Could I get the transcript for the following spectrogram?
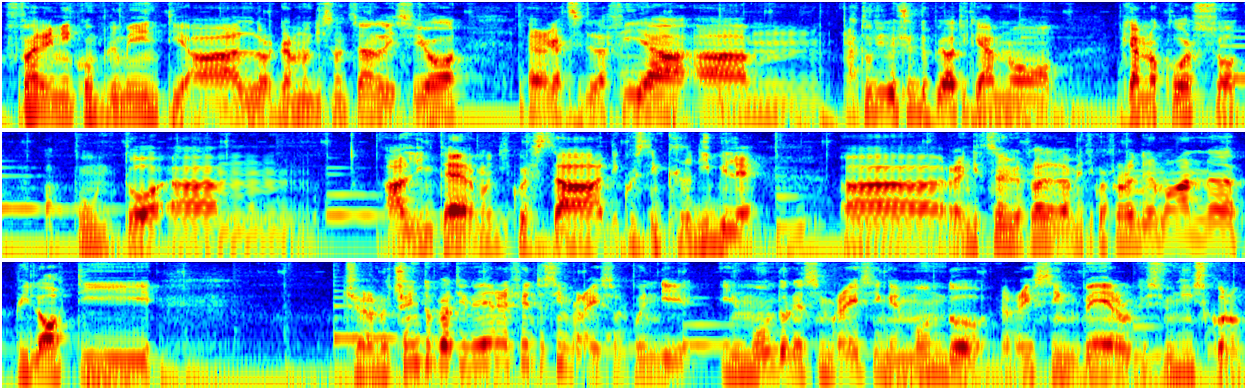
fare i miei complimenti all'organo di sanzione, all'SEO, ai ragazzi della FIA, a, a tutti i 200 piloti che hanno, che hanno corso appunto um, all'interno di questa, di questa incredibile uh, rendizione virtuale della 24 ore di Le Mans, piloti... C'erano 100 piloti veri e 100 sim racer, quindi il mondo del sim racing e il mondo racing vero che si uniscono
